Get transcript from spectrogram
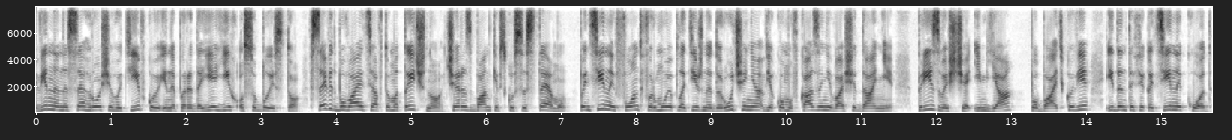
він не несе гроші готівкою і не передає їх особисто. Все відбувається автоматично через банківську систему. Пенсійний фонд формує платіжне доручення, в якому вказані ваші дані: прізвище, ім'я. По батькові ідентифікаційний код,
